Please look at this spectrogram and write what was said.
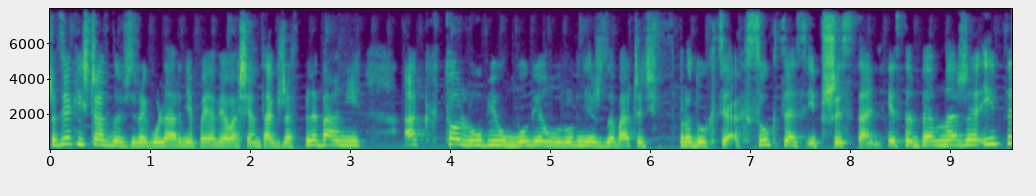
Przez jakiś czas dość regularnie pojawiała się także w plebanii, a kto lubił, mógł ją również zobaczyć w produkcjach Sukces i Przystań. Jestem pewna, że i Wy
